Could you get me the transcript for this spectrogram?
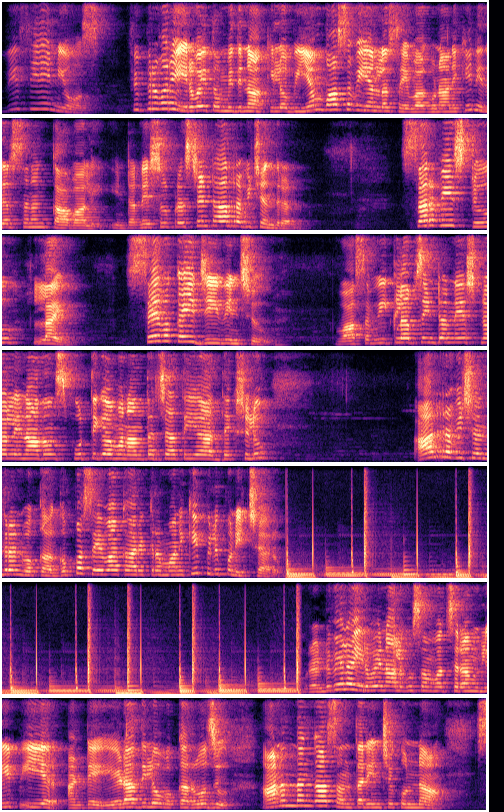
ఫిబ్రవరి ఇరవై తొమ్మిదిన కిలో బియ్యం వాసవియన్ల సేవా గుణానికి నిదర్శనం కావాలి. International president R Ravichandran. Service to live. సేవకై జీవించు. వాసవి క్లబ్స్ ఇంటర్నేషనల్ నినాదం స్ఫూర్తిగా మన అంతర్జాతీయ అధ్యక్షులు ఆర్ రవిచంద్రన్ ఒక గొప్ప సేవా కార్యక్రమానికి పిలుపునిచ్చారు. రెండు వేల ఇరవై నాలుగు సంవత్సరం లీప్ ఇయర్ అంటే ఏడాదిలో ఒక రోజు ఆనందంగా సంతరించుకున్న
